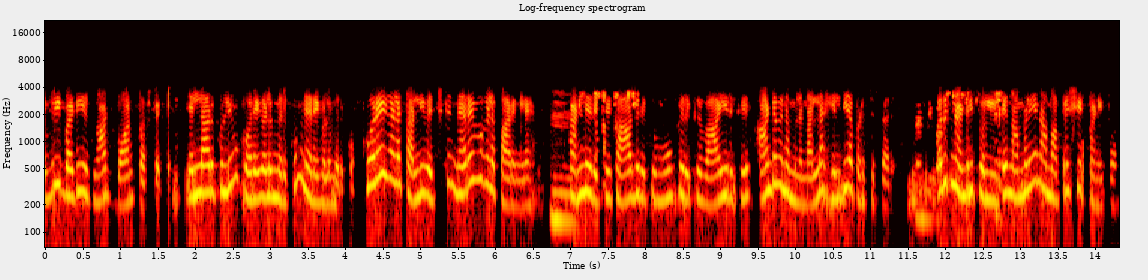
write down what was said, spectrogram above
everybody is not born perfect எல்லாருக்குள்ளயும் குறைகளும் இருக்கும் நிறைகளும் இருக்கும். குறைகளை தள்ளி வச்சுட்டு நிறைவுகளை பாருங்களேன். கண்ணு இருக்கு காது இருக்கு மூக்கு இருக்கு வாய் இருக்கு. ஆண்டவன் நம்மள நல்லா ஹெல்தியா படைச்சிருக்காரு. அதுக்கு நன்றி சொல்லிட்டு நம்மளே நாம அப்ரிஷியேட் பண்ணிப்போம்.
